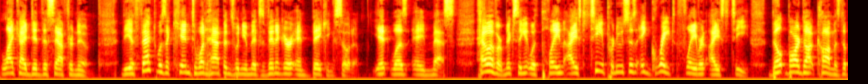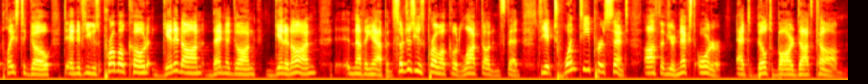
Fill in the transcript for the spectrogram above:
like I did this afternoon. The effect was akin to what happens when you mix vinegar and baking soda. It was a mess. However, mixing it with plain iced tea produces a great flavored iced tea. BuiltBar.com is the place to go, to, and if you use promo code Get It On, bang a gong, get it on, nothing happens. So just use promo code Locked On instead to get 20% off of your next order at BuiltBar.com.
